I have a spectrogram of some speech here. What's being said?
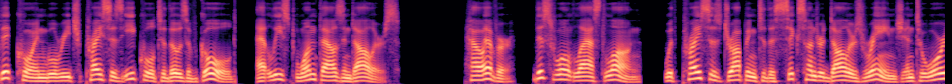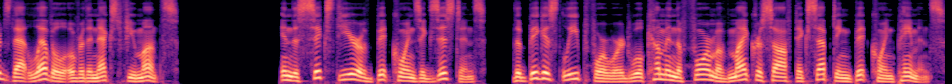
Bitcoin will reach prices equal to those of gold, at least $1,000. However, this won't last long, with prices dropping to the $600 range and towards that level over the next few months. In the sixth year of Bitcoin's existence, the biggest leap forward will come in the form of Microsoft accepting Bitcoin payments.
